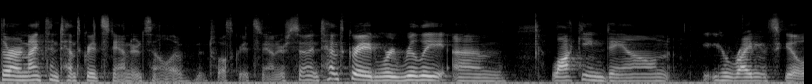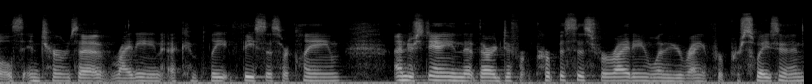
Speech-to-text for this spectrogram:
there are 9th and 10th grade standards and 11th and 12th grade standards. So in 10th grade, we're really um, locking down your writing skills in terms of writing a complete thesis or claim, understanding that there are different purposes for writing, whether you're writing for persuasion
